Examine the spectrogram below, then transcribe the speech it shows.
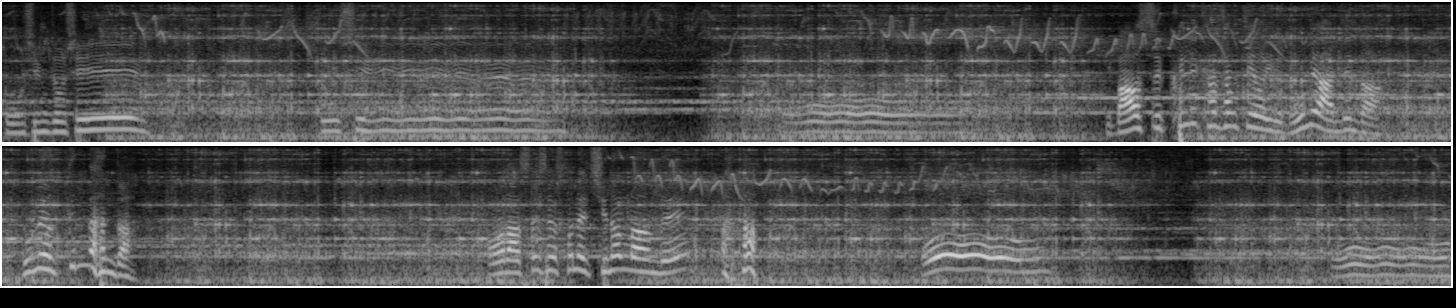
조심, 조심. 조심. 마우스 클릭한 상태로 이거 놓으면 안 된다. 놓으면 끝난다. 어, 나 슬슬 손에 쥐 날라는데? 오오오 오. 오오오오.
